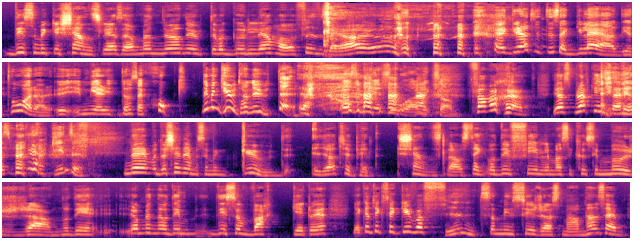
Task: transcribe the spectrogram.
det är så mycket känslor. Jag säger, men nu är han ute, vad gullig han var, vad fin. Så här, ja, ja. Jag grät lite så här glädjetårar. Mer det var så här chock. Nej men gud, han är ute! Alltså mer så liksom. Fan vad skönt! Jag sprack inte. Jag sprack inte. Nej men då känner jag mig som men gud, är jag typ helt känsloavstängd? Och det filmas i Kussimurran och det, ja, men, och det, det är så vackert. Och jag, jag kan tycka här, gud vad fint som min syrras man. Han så här,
